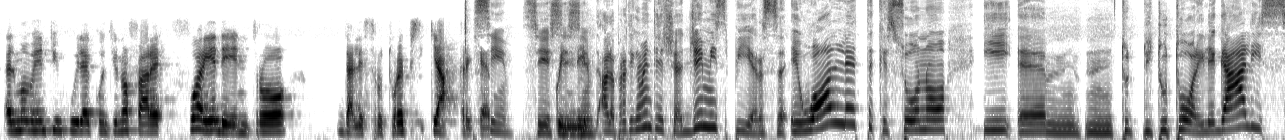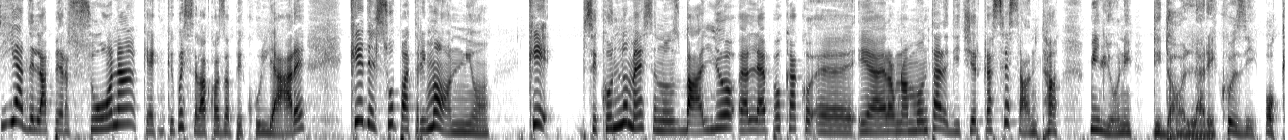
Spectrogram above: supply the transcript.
è il momento in cui lei continua a fare fuori e dentro dalle strutture psichiatriche. Sì, sì, Quindi- sì, sì. Allora, praticamente c'è Jamie Spears e Wallet che sono i, ehm, mh, tu- i tutori legali sia della persona, che, che questa è la cosa peculiare, che del suo patrimonio, che secondo me, se non sbaglio, all'epoca eh, era un ammontare di circa 60 milioni di dollari, così, ok?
